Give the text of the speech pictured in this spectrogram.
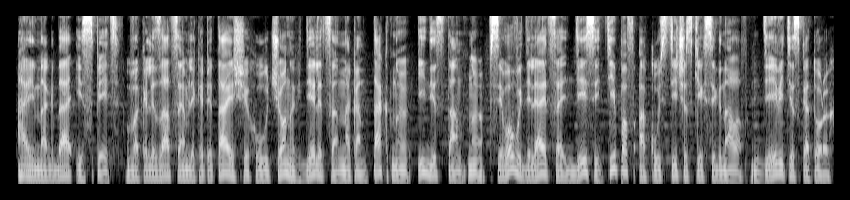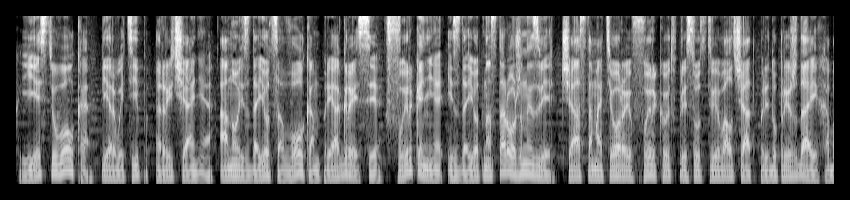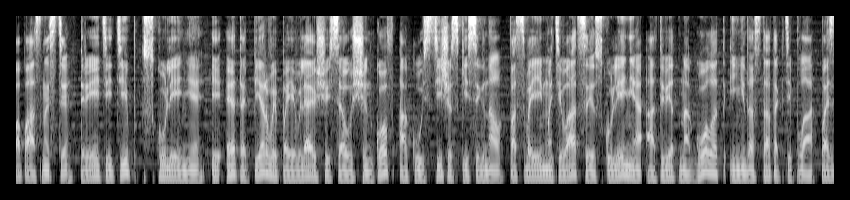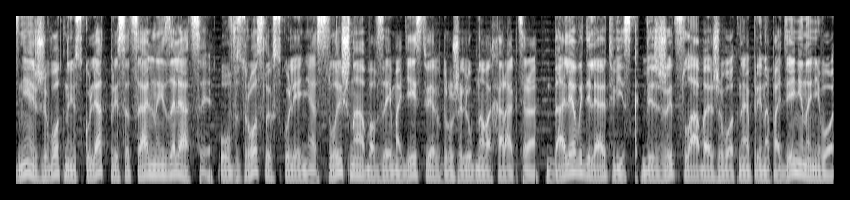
а иногда и спеть. Вокализация млекопитающих у ученых делится на контактную и дистантную. Всего выделяется 10 типов акустических сигналов, 9 из которых есть у волка. Первый тип – рычание. Оно издается волком при агрессии. Фырканье издает настороженный зверь. Часто матерые фыркают в присутствии волчат, предупреждая их об опасности. Третий тип – скуление. И это первый появляющийся у щенков звонков акустический сигнал. По своей мотивации скуление – ответ на голод и недостаток тепла. Позднее животные скулят при социальной изоляции. У взрослых скуление слышно во взаимодействиях дружелюбного характера. Далее выделяют виск. Визжит слабое животное при нападении на него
